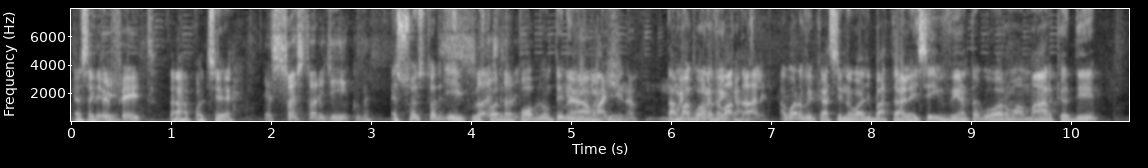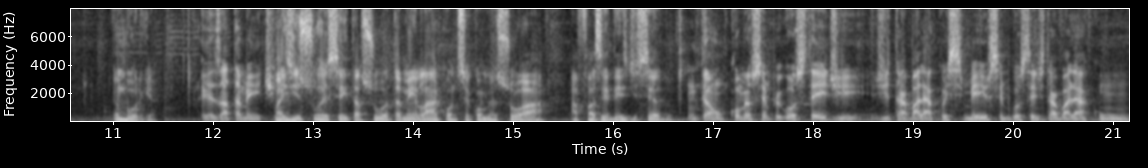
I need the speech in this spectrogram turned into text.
Essa aqui. Perfeito. Tá, pode ser? É só história de rico, né? É só história de rico. História, história, de pobre não tem não, nenhuma imagina, aqui. Muito, tá, mas agora vem batalha. cá. Agora vem cá, se negócio de batalha. Aí você inventa agora uma marca de hambúrguer. Exatamente. Mas isso receita sua também lá quando você começou a, a fazer desde cedo? Então, como eu sempre gostei de, de trabalhar com esse meio, sempre gostei de trabalhar com.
